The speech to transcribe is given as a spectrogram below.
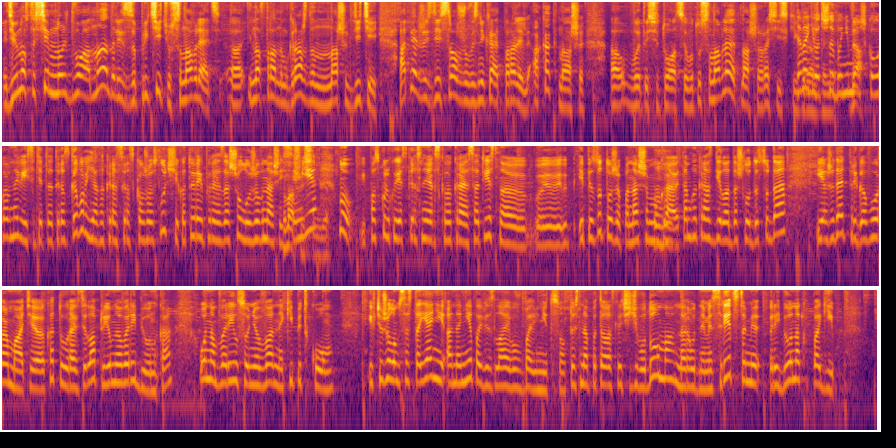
9702. Надо ли запретить усыновлять э, иностранным гражданам наших детей? Опять же, здесь сразу же возникает параллель. А как наши э, в этой ситуации? Вот усыновляют наши российские Давайте вот, граждане? чтобы Да. немножко уравновесить этот разговор, я как раз расскажу о случае, который произошел уже в нашей, В нашей семье. семье. Ну, и поскольку я с Красноярского края, соответственно, э, эпизод тоже по нашему краю. Там как раз дело дошло до суда, и ожидает приговора мать, э, которая взяла приемного ребенка. Он обварился у нее в ванной кипятком. И в тяжелом состоянии она не повезла его в больницу. То есть она пыталась лечить его дома народными средствами. Ребенок погиб.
